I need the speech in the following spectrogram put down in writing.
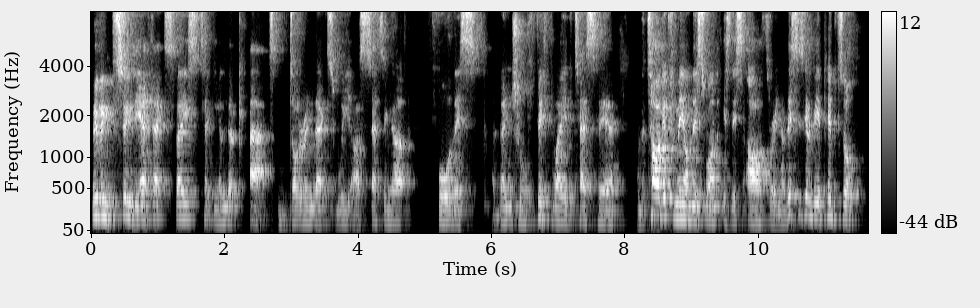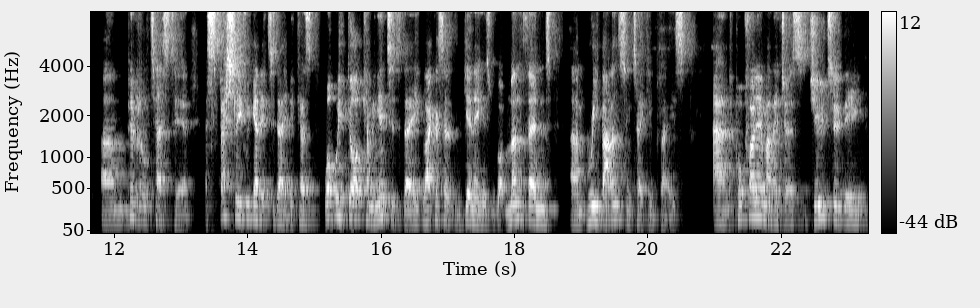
Moving to the FX space, taking a look at dollar index, we are setting up for this eventual fifth wave test here. And the target for me on this one is this R3. Now, this is going to be a pivotal um, pivotal test here, especially if we get it today, because what we've got coming into today, like I said at the beginning, is we've got month end um, rebalancing taking place. And portfolio managers, due to the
